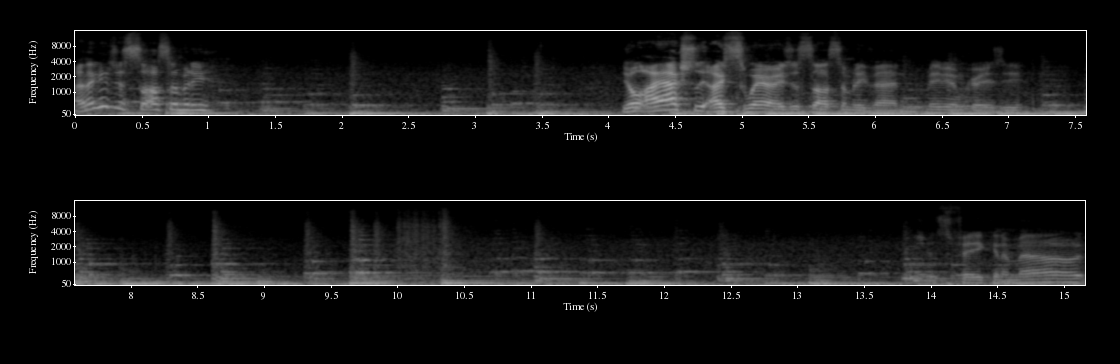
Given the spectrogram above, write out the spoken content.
I think I just saw somebody. Yo, I actually, I swear I just saw somebody vent. Maybe I'm crazy. Just faking him out.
